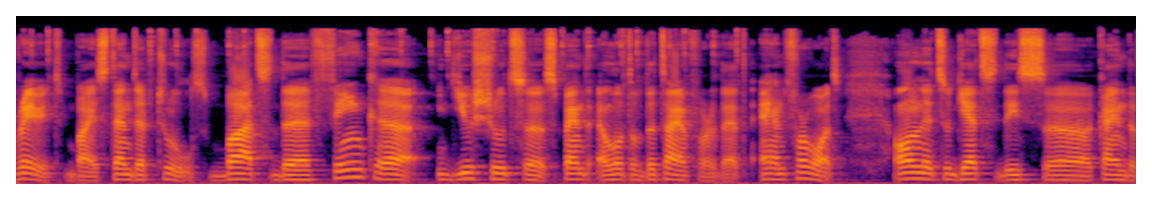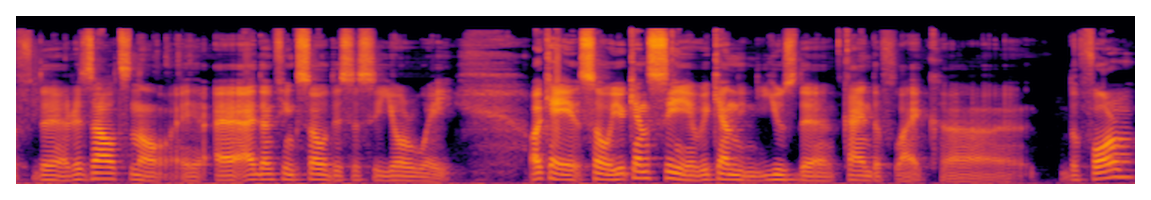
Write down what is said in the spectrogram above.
Revit by standard tools, but the thing uh, you should uh, spend a lot of the time for that. And for what? Only to get this uh, kind of the results? No, I, I don't think so. This is your way. Okay, so you can see we can use the kind of like uh, the form,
